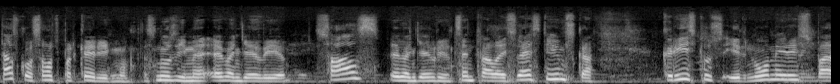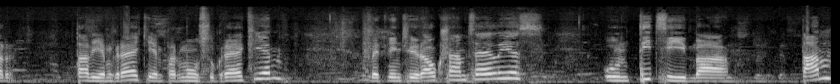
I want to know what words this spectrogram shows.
tas, ko sauc par kerīgumu, tas nozīmē evaņģēlīja sāls, evaņģēlīja centrālais vēstījums, ka Kristus ir nomiris par taviem grēkiem, par mūsu grēkiem, bet viņš ir augšām cēlies un ticībā tam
